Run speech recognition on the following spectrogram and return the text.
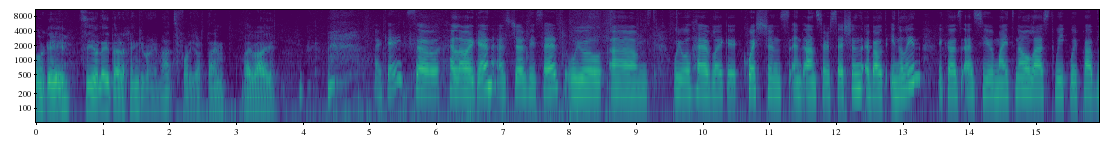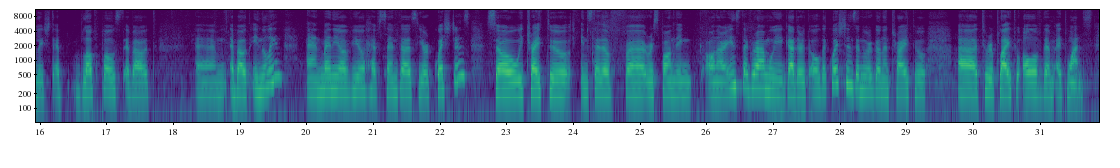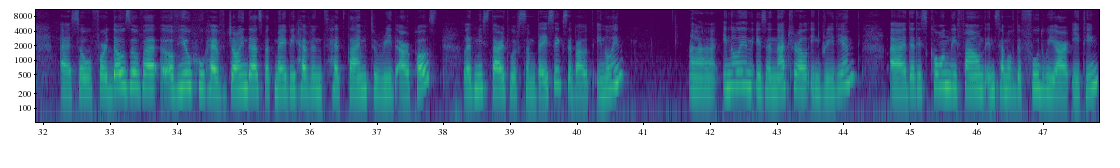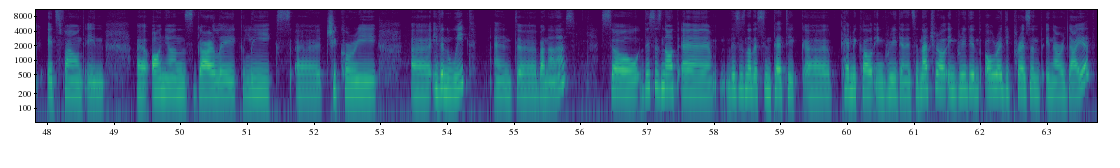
okay, see you later. Thank you very much for your time. Bye bye. Okay, so hello again. As Jordi said, we will um, we will have like a questions and answer session about inulin because, as you might know, last week we published a blog post about um, about inulin, and many of you have sent us your questions. So we tried to, instead of uh, responding on our Instagram, we gathered all the questions, and we're going to try to uh, to reply to all of them at once. Uh, so for those of, uh, of you who have joined us but maybe haven't had time to read our post, let me start with some basics about inulin. Uh, inulin is a natural ingredient uh, that is commonly found in some of the food we are eating. It's found in uh, onions, garlic, leeks, uh, chicory, even wheat and bananas. So this is not a, this is not a synthetic uh, chemical ingredient. It's a natural ingredient already present in our diet.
